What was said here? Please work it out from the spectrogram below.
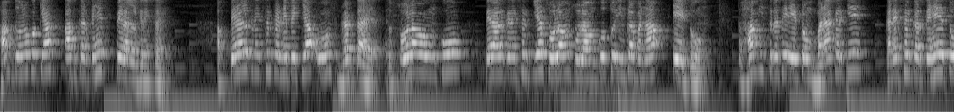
हम दोनों को क्या अब करते हैं? पैरेलल कनेक्शन अब पैरेलल कनेक्शन करने पे क्या ओम्स घटता है? तो 16 ओम को पैरेलल कनेक्शन किया 16 ओम 16 ओम को तो इनका बना 8 ओम। तो हम इस तरह से 8 ओम बना करके कनेक्शन करते हैं तो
